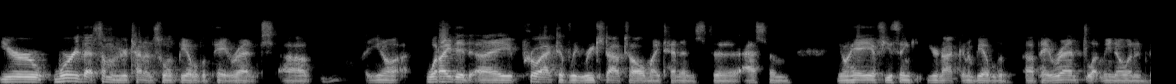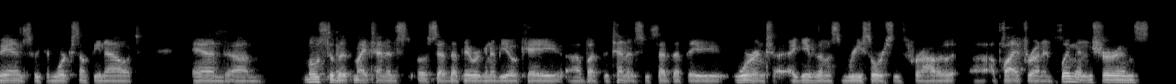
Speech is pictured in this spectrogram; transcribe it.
you're worried that some of your tenants won't be able to pay rent, uh, mm-hmm. You know what I did. I proactively reached out to all my tenants to ask them, you know, hey, if you think you're not going to be able to uh, pay rent, let me know in advance. We can work something out. And um, most of it, my tenants said that they were going to be okay, uh, but the tenants who said that they weren't, I gave them some resources for how to uh, apply for unemployment insurance,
